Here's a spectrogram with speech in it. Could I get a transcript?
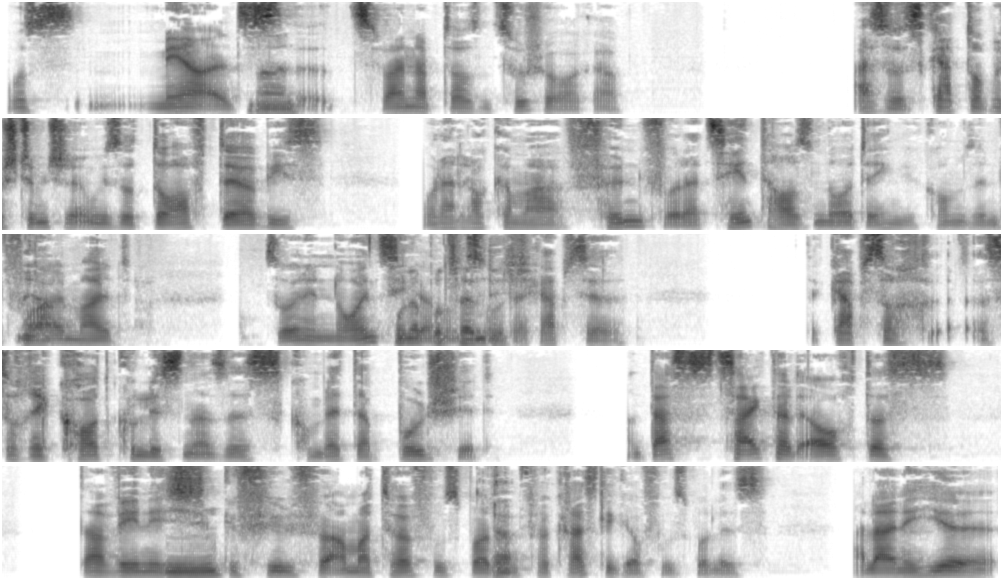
wo es mehr als Nein. äh, zweieinhalbtausend Zuschauer gab. Also es gab doch bestimmt schon irgendwie so Dorfderbys, wo dann locker mal fünf oder zehntausend Leute hingekommen sind. Vor Ja. allem halt so in den 90ern und so. Da gab's ja, da gab's doch so Rekordkulissen, also das ist kompletter Bullshit. Und das zeigt halt auch, dass da wenig Mhm. Gefühl für Amateurfußball Ja. und für Kreisliga-Fußball ist. Alleine hier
